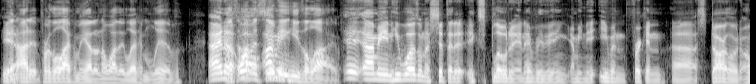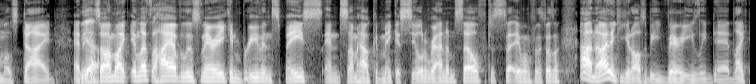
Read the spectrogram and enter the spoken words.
Yeah. And I, for the life of me, I don't know why they let him live. I know. Well, I'm assuming I mean, he's alive. eh, I mean, he was on a ship that exploded and everything. I mean, even freaking uh, Star Lord almost died at the Yeah. end. So I'm like, unless a high evolutionary can breathe in space and somehow could make a shield around himself to save everyone from the explosion, I don't know. I think he could also be very easily dead. Like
